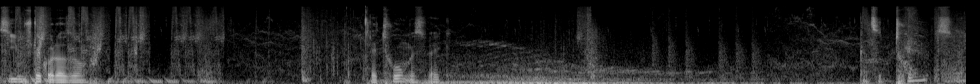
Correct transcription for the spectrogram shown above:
sieben Stück oder so. Der Turm ist weg. Der ganze Turm ist weg.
